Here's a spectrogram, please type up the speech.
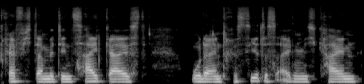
treffe ich damit den Zeitgeist oder interessiert es eigentlich keinen?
